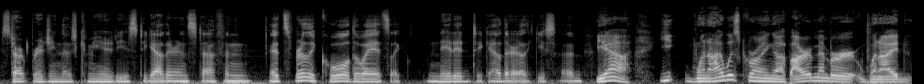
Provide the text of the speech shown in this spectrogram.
start bridging those communities together and stuff, and it's really cool the way it's like knitted together, like you said. Yeah. When I was growing up, I remember when I'd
